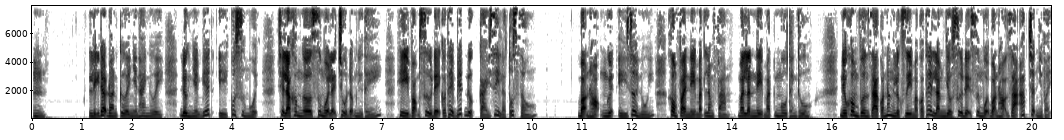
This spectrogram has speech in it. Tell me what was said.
Ừ. Lý đạo đoàn cười nhìn hai người, đừng nhìn biết ý của sư muội, chỉ là không ngờ sư muội lại chủ động như thế, hy vọng sư đệ có thể biết được cái gì là tốt xấu. Bọn họ nguyện ý rời núi, không phải nề mặt Lâm Phàm mà là nề mặt Ngô Thanh Thu. Nếu không Vương gia có năng lực gì mà có thể làm nhiều sư đệ sư muội bọn họ giả áp trận như vậy.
